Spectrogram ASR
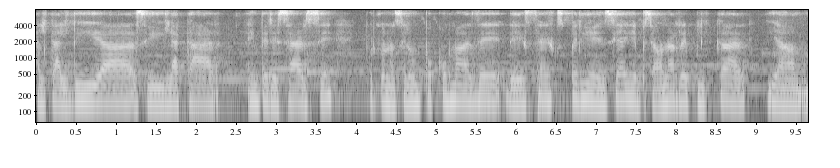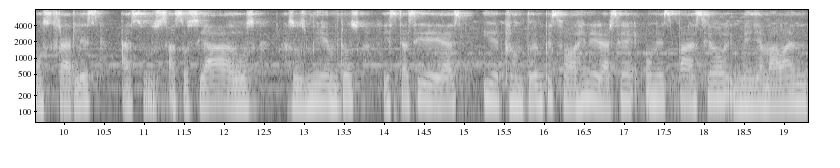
alcaldías y la CAR a interesarse por conocer un poco más de, esta experiencia y empezaron a replicar y a mostrarles a sus asociados, a sus miembros estas ideas y de pronto empezó a generarse un espacio, me llamaban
